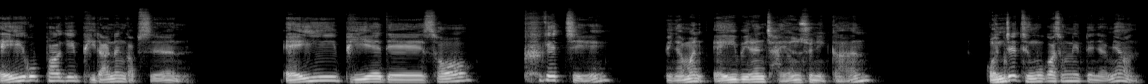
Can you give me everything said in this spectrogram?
a 곱하기 b라는 값은 a, b에 대해서 크겠지. 왜냐면 a, b는 자연수니까. 언제 등호가 성립되냐면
